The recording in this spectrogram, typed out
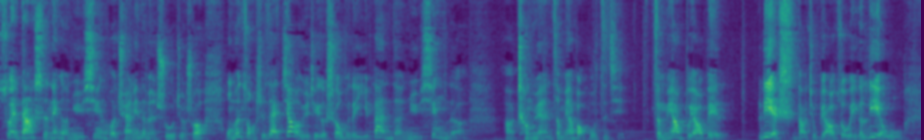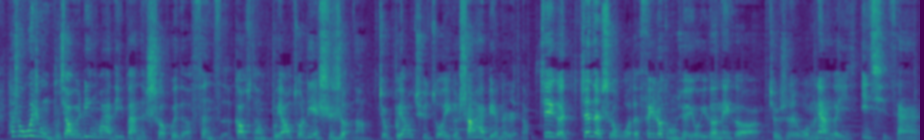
所以当时那个《女性和权利》那本书就说，我们总是在教育这个社会的一半的女性的啊成员怎么样保护自己，怎么样不要被。猎食到就不要作为一个猎物。他说：“为什么不教育另外的一半的社会的分子，告诉他们不要做猎食者呢？就不要去做一个伤害别人的人呢？”这个真的是我的非洲同学有一个那个，就是我们两个一一起在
